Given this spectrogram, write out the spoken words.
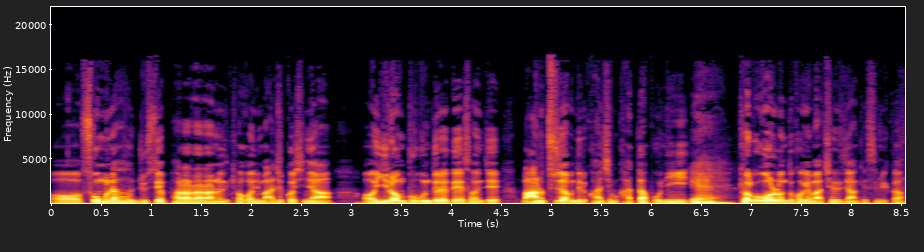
어 소문에서 뉴스에 팔아라라는 격언이 맞을 것이냐. 어, 이런 부분들에 대해서 이제 많은 투자분들이 관심을 갖다 보니 예. 결국 언론도 거기에 맞춰야 되지 않겠습니까?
